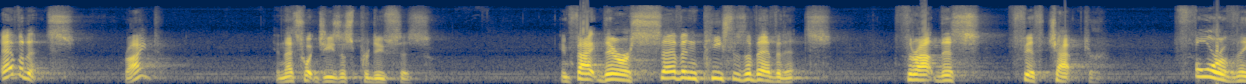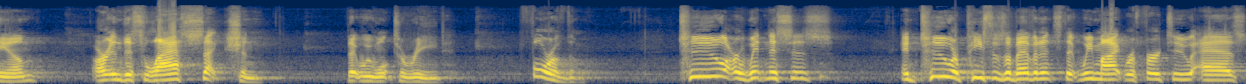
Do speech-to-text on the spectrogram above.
evidence, right? And that's what Jesus produces. In fact, there are seven pieces of evidence throughout this fifth chapter. Four of them are in this last section that we want to read. Four of them. Two are witnesses, and two are pieces of evidence that we might refer to as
